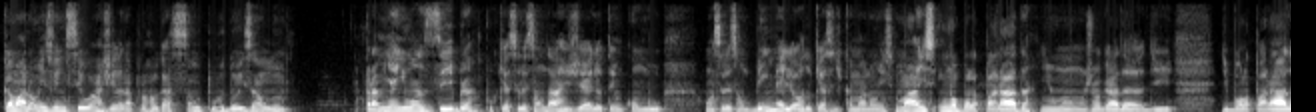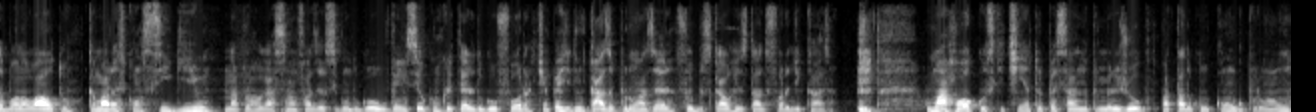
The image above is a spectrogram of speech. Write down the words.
Camarões venceu a Argélia na prorrogação por 2 a 1. Para mim aí uma zebra, porque a seleção da Argélia eu tenho como uma seleção bem melhor do que essa de Camarões, mas em uma bola parada, em uma jogada de, de bola parada, bola ao alto, Camarões conseguiu na prorrogação fazer o segundo gol, venceu com critério do gol fora, tinha perdido em casa por 1 a 0, foi buscar o resultado fora de casa. O Marrocos, que tinha tropeçado no primeiro jogo, empatado com o Congo por 1 a 1,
